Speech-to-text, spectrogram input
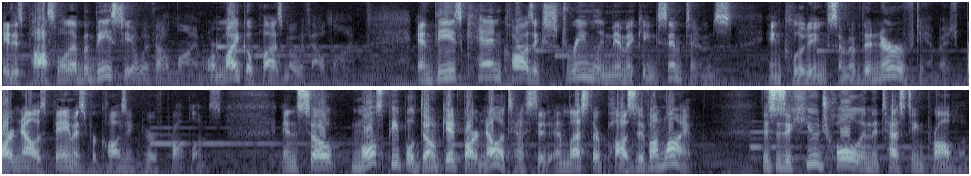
It is possible to have Babesia without Lyme or Mycoplasma without Lyme. And these can cause extremely mimicking symptoms, including some of the nerve damage. Bartonella is famous for causing nerve problems. And so most people don't get Bartonella tested unless they're positive on Lyme. This is a huge hole in the testing problem.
